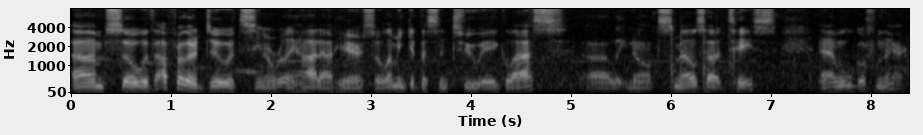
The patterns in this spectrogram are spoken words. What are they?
Um, so without further ado, it's you know really hot out here. So let me get this into a glass, uh, let you know how it smells, how it tastes, and we'll go from there.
